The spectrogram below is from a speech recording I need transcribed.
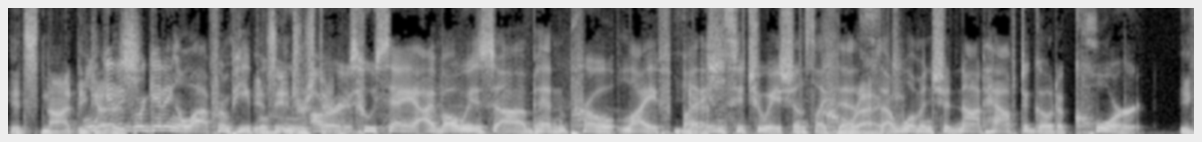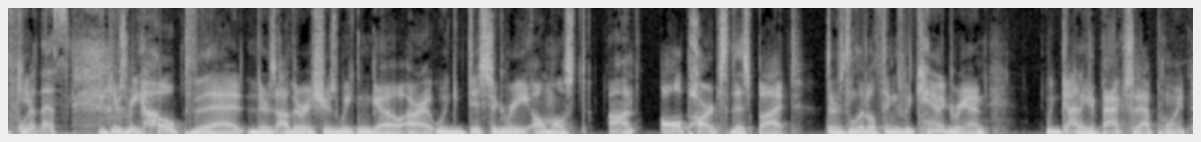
it's not because We're getting, we're getting a lot from people It's who interesting. are who say I've always uh, been pro life, but Yes. in situations like Correct. this, a woman should not have to go to court it for gi- this. It gives me hope that there's other issues we can go. All right, we disagree almost on all parts of this, but there's little things we can't agree on. We got to get back to that point.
